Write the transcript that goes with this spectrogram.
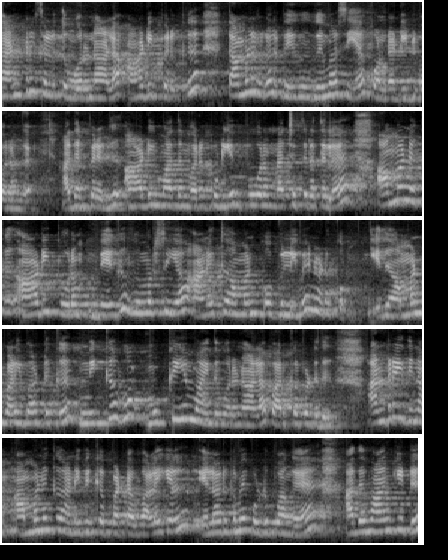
நன்றி செலுத்தும் ஒரு நாளாக ஆடிப்பெருக்கு தமிழர்கள் வெகு விமர்சையாக கொண்டாடிட்டு வராங்க. அதன் பிறகு ஆடி மாதம் வரக்கூடிய பூரம் நட்சத்திரத்தில் அம்மனுக்கு ஆடிப்பூரம் வெகு விமர்சையாக அனைத்து அம்மன் கோவில்லையுமே நடக்கும். இது அம்மன் வழிபாட்டுக்கு மிகவும் முக்கியம் வாய்ந்த ஒரு நாளாக பார்க்கப்படுது அன்றைய தினம் அம்மனுக்கு அணிவிக்கப்பட்ட வளையல் எல்லாருக்குமே கொடுப்பாங்க. அதை வாங்கிட்டு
